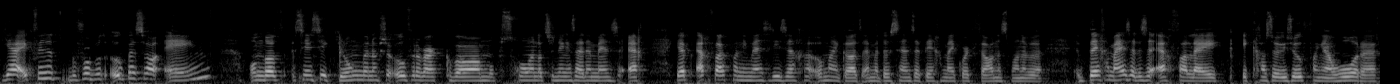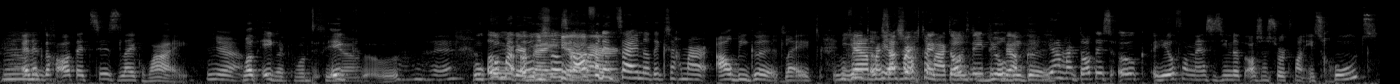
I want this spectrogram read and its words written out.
Ja, ik vind het bijvoorbeeld ook best wel eng. Omdat sinds ik jong ben of zo, overal waar ik kwam, op school en dat soort dingen, zeiden mensen echt... Je hebt echt vaak van die mensen die zeggen, oh my god. En mijn docent zei tegen mij, ik word vuilnisman. We- Tegen mij zeiden ze echt van, like, ik ga sowieso van jou horen. Hmm. En ik dacht altijd, sis, like, why? Ja. Want ik... Like, wat- ik uh, hè? Hoe Ook kom Oh, maar je ook erbij? zo Ja, confident zijn dat ik zeg maar, I'll be good. Like, Ja, maar, te kijk, maken, dat want weet ik wel. be good. Ja, maar dat is ook... Heel veel mensen zien dat als een soort van iets goeds.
